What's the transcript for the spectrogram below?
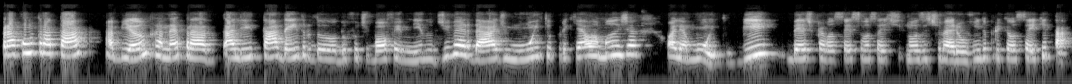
para contratar a Bianca, né, para ali estar tá dentro do, do, futebol feminino de verdade, muito, porque ela manja, olha, muito. Bi, beijo para você se você nos estiver ouvindo, porque eu sei que tá.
